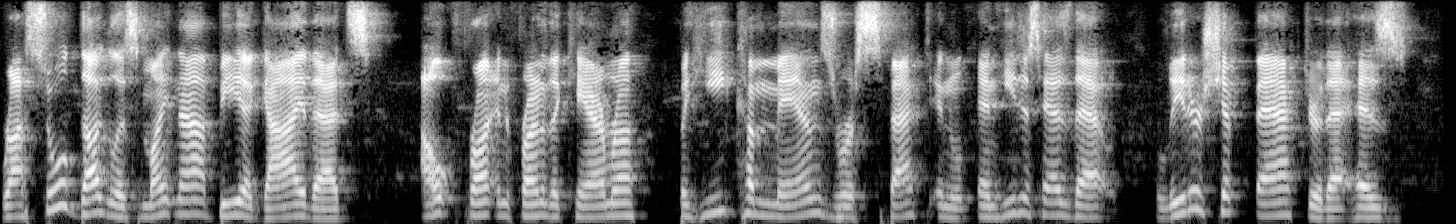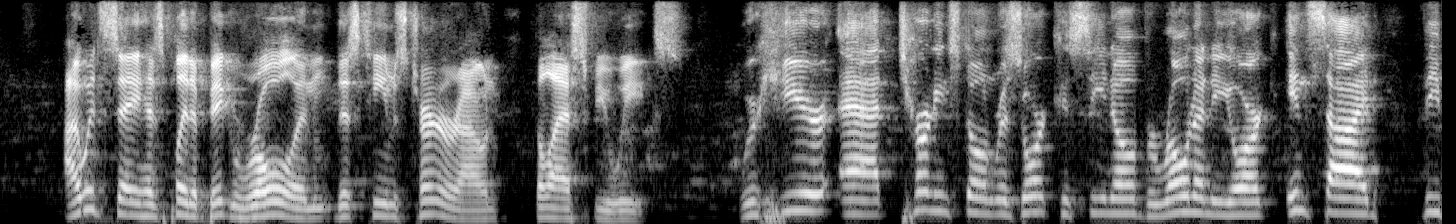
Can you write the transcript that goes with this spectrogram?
Rasul Douglas might not be a guy that's out front in front of the camera, but he commands respect and, and he just has that leadership factor that has, I would say, has played a big role in this team's turnaround the last few weeks. We're here at Turning Stone Resort Casino, Verona, New York, inside the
